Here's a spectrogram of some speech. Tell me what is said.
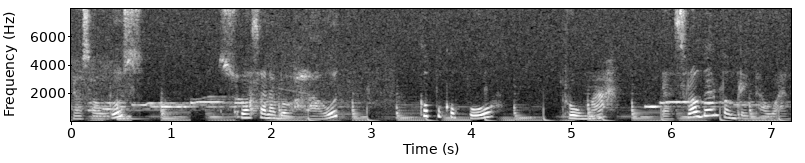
dinosaurus, suasana bawah laut, kupu-kupu, rumah, dan slogan pemberitahuan.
